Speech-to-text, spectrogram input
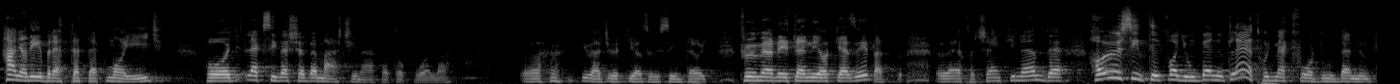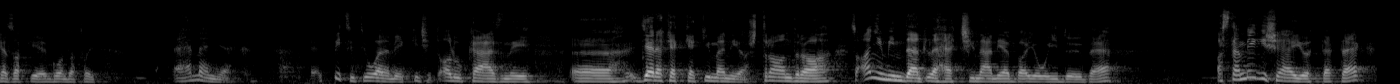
Hányan ébredtetek ma így, hogy legszívesebben más csináltatok volna? Kíváncsi vagyok ki az őszinte, hogy fölmerné tenni a kezét, hát lehet, hogy senki nem, de ha őszinték vagyunk bennünk, lehet, hogy megfordult bennünk ez a gondot, hogy elmenjek, egy picit jó lenne még kicsit alukázni, gyerekekkel kimenni a strandra, szóval annyi mindent lehet csinálni ebbe a jó időbe. Aztán mégis eljöttetek,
